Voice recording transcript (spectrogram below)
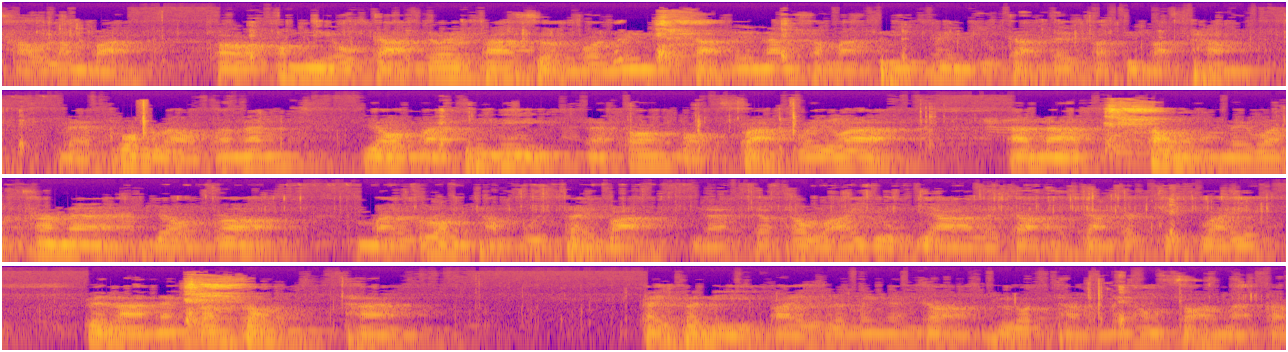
เขาลำบาก พราะเขามีโอกาสด้วยพระส่วนมนไม่มีโอกาสได้นั่งสมาธิไม่มีโอกาสได้ปฏิบัติธรรมแบบพวกเราเพราะนั้นยอมมาที่นี่นะก็บอกฝากไว้ว่าอนาตรงในวันข้างหน้ายอมก็มาร่วมทำบุญใส่บาตรนะจะถวายหยูกยาอะไรก็อาจารย์ก็เก็บไว้ เวลานั้นก็ส่งทางไปรษณีไปแล้วไม่งั้นก็รถทางแม่ห้องสอนมาก็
